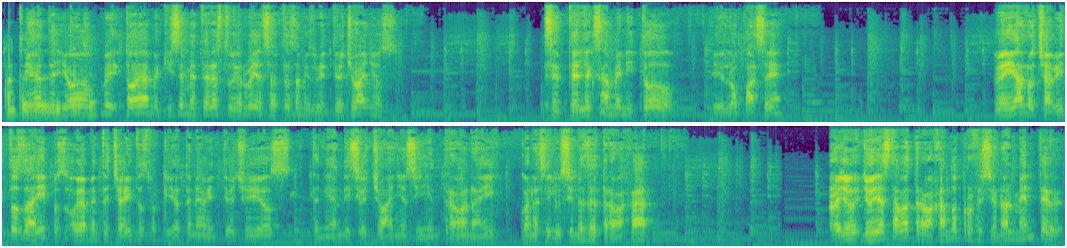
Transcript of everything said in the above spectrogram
Antes de Fíjate, yo dedicarse. me- todavía me quise meter a estudiar Bellas Artes a mis 28 años. Presenté el examen y todo, y lo pasé. Veía a los chavitos de ahí, pues obviamente chavitos porque yo tenía 28 y ellos tenían 18 años y entraban ahí con las ilusiones de trabajar. Pero yo, yo ya estaba trabajando profesionalmente.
